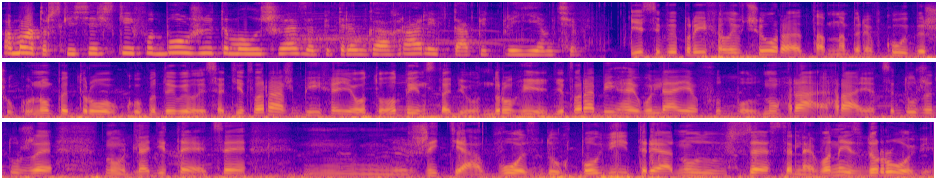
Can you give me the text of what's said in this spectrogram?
Аматорський сільський футбол житиме лише за підтримки аграріїв та підприємців. Якщо ви приїхали вчора, там, наприклад, в Куйбишуку, ну Петровку, подивилися, дітвора ж бігає, от один стадіон, другий. Дітвора бігає, гуляє в футбол. Ну, грає, грає. Це дуже-дуже ну, для дітей. Це життя, воздух, повітря, ну все остальне. Вони здорові.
